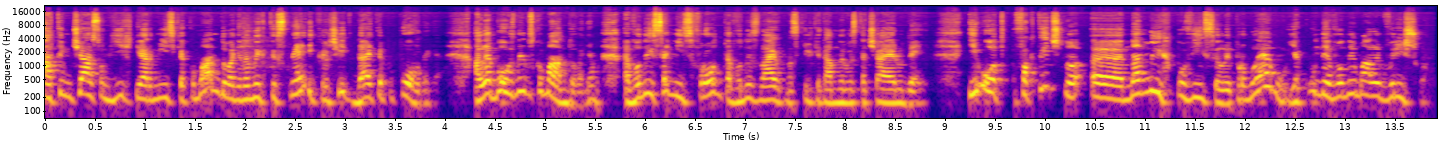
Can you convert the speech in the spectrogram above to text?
А тим часом їхнє армійське командування на них тисне і кричить: дайте поповнення. Але Бог з ним з командуванням. Вони самі з фронту, вони знають наскільки там не вистачає людей. І от фактично е, на них повісили проблему, яку не вони мали б вирішувати.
